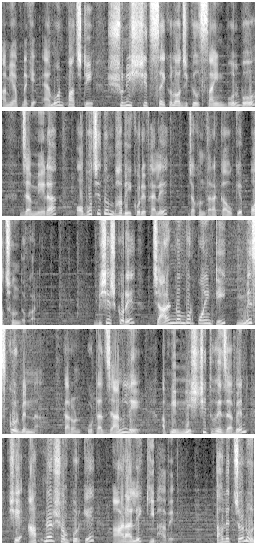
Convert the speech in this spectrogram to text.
আমি আপনাকে এমন পাঁচটি সুনিশ্চিত সাইকোলজিক্যাল সাইন বলব যা মেয়েরা অবচেতনভাবেই করে ফেলে যখন তারা কাউকে পছন্দ করে। বিশেষ করে চার নম্বর পয়েন্টটি মিস করবেন না, কারণ ওটা জানলে আপনি নিশ্চিত হয়ে যাবেন সে আপনার সম্পর্কে আড়ালে কীভাবে। তাহলে চলুন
